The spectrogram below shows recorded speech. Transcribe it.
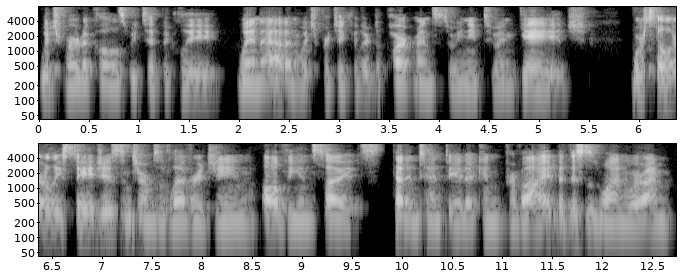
which verticals we typically win at and which particular departments do we need to engage. We're still early stages in terms of leveraging all of the insights that intent data can provide, but this is one where I'm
